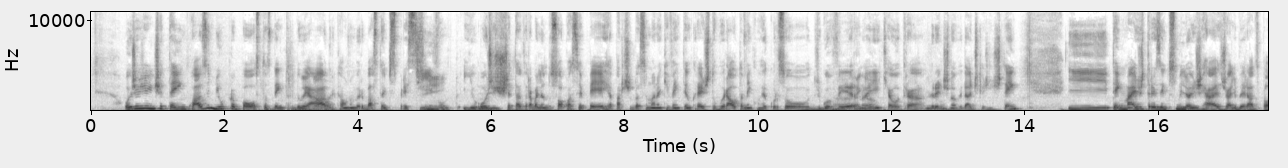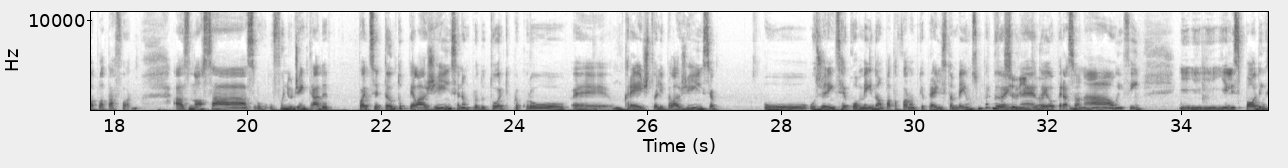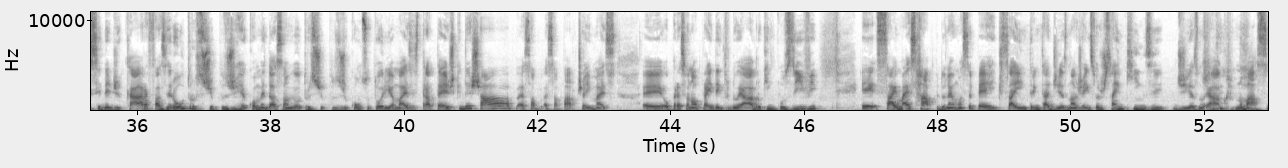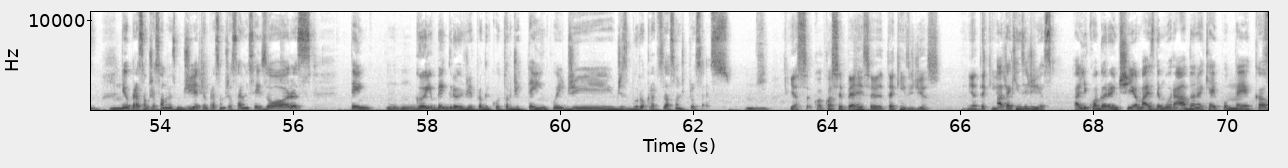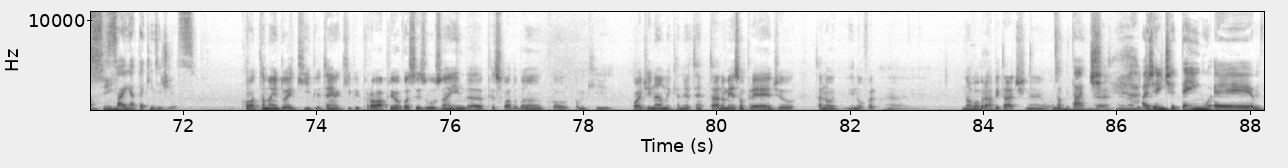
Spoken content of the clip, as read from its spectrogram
Hoje a gente tem quase mil propostas dentro do Legal. EAGRO, que é um número bastante expressivo. E hoje a gente está trabalhando só com a CPR. A partir da semana que vem tem o crédito rural também com recurso de governo legal. aí, que é outra grande novidade que a gente tem. E tem mais de 300 milhões de reais já liberados pela plataforma. As nossas. O o funil de entrada pode ser tanto pela agência, né, um produtor que procurou é, um crédito ali pela agência. O- os gerentes recomendam a plataforma, porque para eles também é um super ganho, Facilita, né? né? Ganho operacional, enfim. E, e- e eles podem se dedicar a fazer outros tipos de recomendação e outros tipos de consultoria mais estratégica e deixar essa, essa parte aí mais é, operacional para ir dentro do EAGRO, que inclusive é, sai mais rápido, né? Uma CPR que sai em 30 dias na agência, hoje sai em 15 dias no EAGRO, dias. no máximo. Uhum. Tem operação que já sai no mesmo dia, tem operação que já saiu em 6 horas. Tem um, um ganho bem grande para o agricultor de tempo e de desburocratização de processo. Uhum. E a com a CPR saiu até 15 dias. Em até 15 Até dias. 15 dias. Ali com a garantia mais demorada, né? Que é a hipoteca, sim. sai em até 15 dias. Qual o tamanho da equipe? Tem equipe própria ou vocês usam ainda pessoal do banco? Como que qual a dinâmica, né? Tá no mesmo prédio, tá no Inova, ah, Nova. Habitat, né? O- No Habitat. É. É, A gente tem é,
